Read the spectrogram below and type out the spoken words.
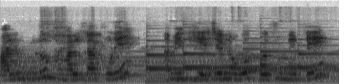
আলুগুলো হালকা করে আমি ভেজে নেব প্রথমেতে।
